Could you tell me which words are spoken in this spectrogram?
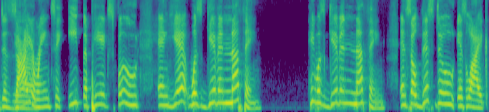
desiring to eat the pig's food and yet was given nothing he was given nothing and so this dude is like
